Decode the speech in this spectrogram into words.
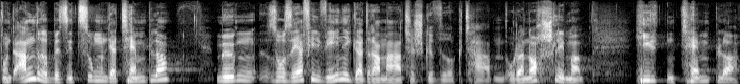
und andere Besitzungen der Templer mögen so sehr viel weniger dramatisch gewirkt haben. Oder noch schlimmer, hielten Templer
